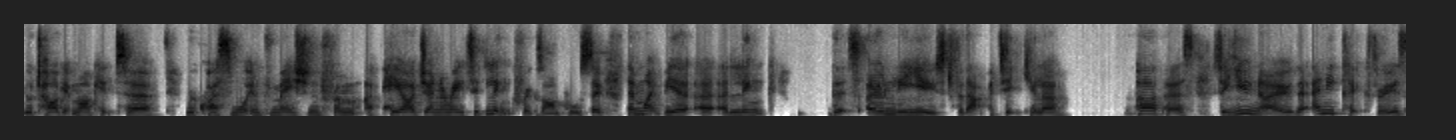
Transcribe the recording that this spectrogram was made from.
your target market to request more information from a PR generated link, for example. So there might be a, a, link that's only used for that particular purpose. So you know that any click throughs,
